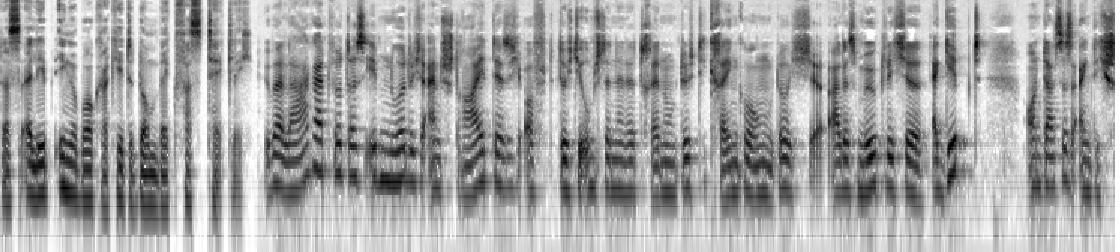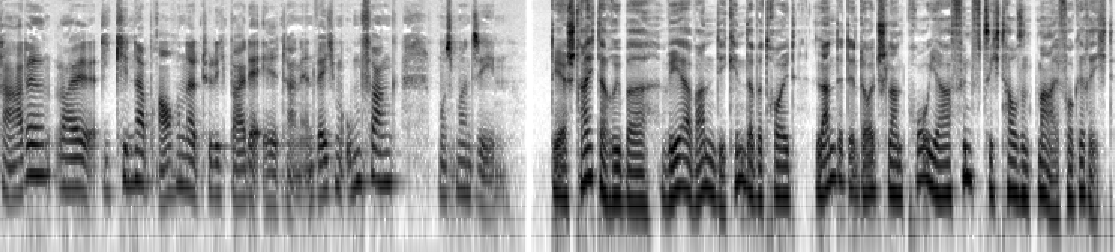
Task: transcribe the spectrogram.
Das erlebt Ingeborg Rakete Dombeck fast täglich. Überlagert wird das eben nur durch einen Streit, der sich oft durch die Umstände der Trennung, durch die Kränkung, durch alles Mögliche ergibt. Und das ist eigentlich schade, weil die Kinder brauchen natürlich beide Eltern. In welchem Umfang muss man sehen. Der Streit darüber, wer wann die Kinder betreut, landet in Deutschland pro Jahr 50.000 Mal vor Gericht.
